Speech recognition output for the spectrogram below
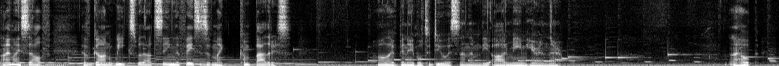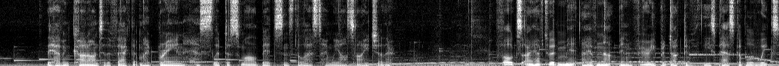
I myself have gone weeks without seeing the faces of my compadres. All I've been able to do is send them the odd meme here and there. I hope they haven't caught on to the fact that my brain has slipped a small bit since the last time we all saw each other. Folks, I have to admit I have not been very productive these past couple of weeks.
